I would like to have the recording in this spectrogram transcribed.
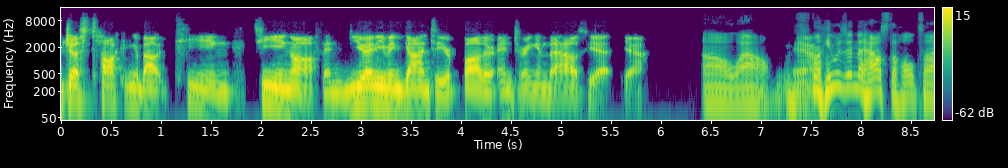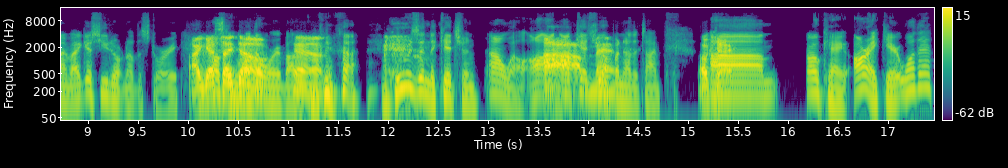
just talking about teeing teeing off, and you hadn't even gotten to your father entering in the house yet. Yeah. Oh wow! Yeah, he was in the house the whole time. I guess you don't know the story. I guess okay, I don't. Well, don't worry about yeah. it. he was in the kitchen. Oh well, I'll, ah, I'll catch man. you up another time. Okay. Um. Okay. All right, Garrett. Well, that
